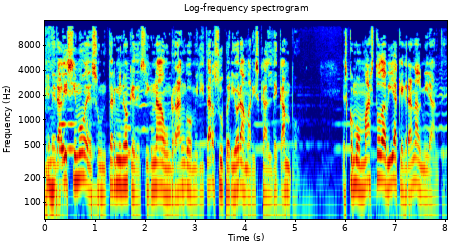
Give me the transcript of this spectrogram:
Generalísimo es un término que designa un rango militar superior a mariscal de campo es como más todavía que gran almirante.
